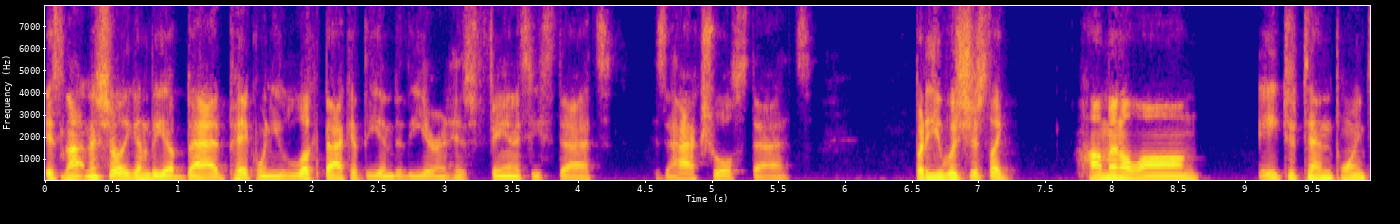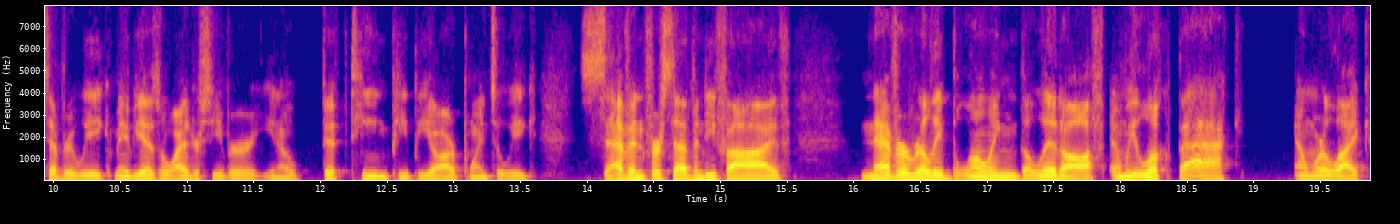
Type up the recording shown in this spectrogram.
is not necessarily going to be a bad pick when you look back at the end of the year and his fantasy stats, his actual stats. But he was just like humming along, eight to 10 points every week, maybe as a wide receiver, you know, 15 PPR points a week, seven for 75, never really blowing the lid off. And we look back and we're like,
